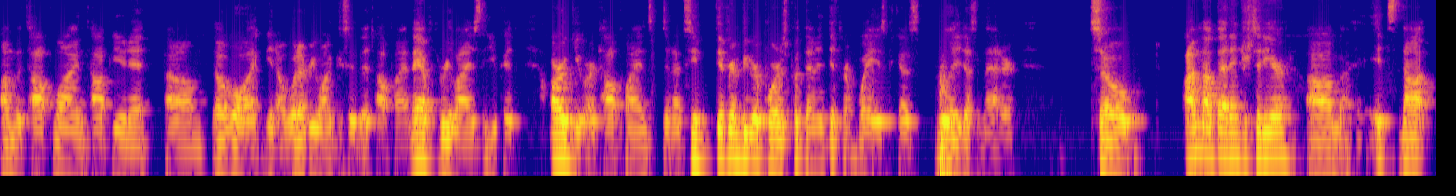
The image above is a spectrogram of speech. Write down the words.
on the top line, top unit. Um, oh, well, like, you know, whatever you want to consider the top line. They have three lines that you could argue are top lines, and I've seen different beat reporters put them in different ways because really it doesn't matter. So I'm not that interested here. Um, it's not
